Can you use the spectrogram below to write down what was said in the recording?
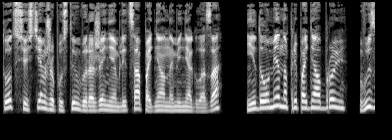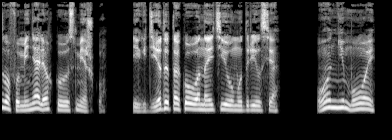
Тот все с тем же пустым выражением лица поднял на меня глаза и недоуменно приподнял брови, вызвав у меня легкую усмешку. «И где ты такого найти умудрился?» «Он не мой».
